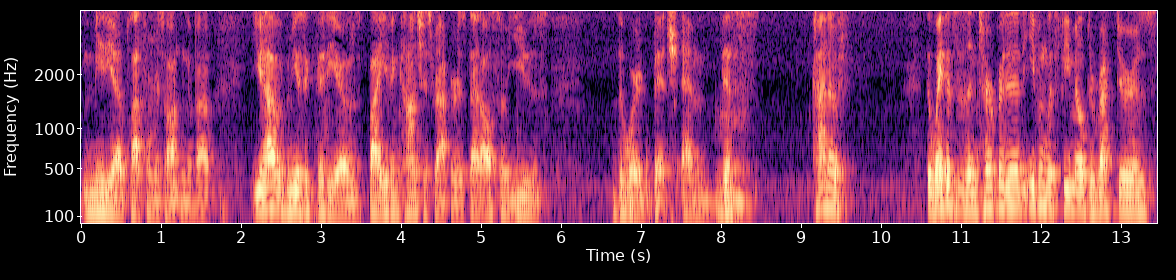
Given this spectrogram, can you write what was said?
media platform we're talking about, you have music videos by even conscious rappers that also use the word bitch. And hmm. this kind of the way this is interpreted even with female directors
